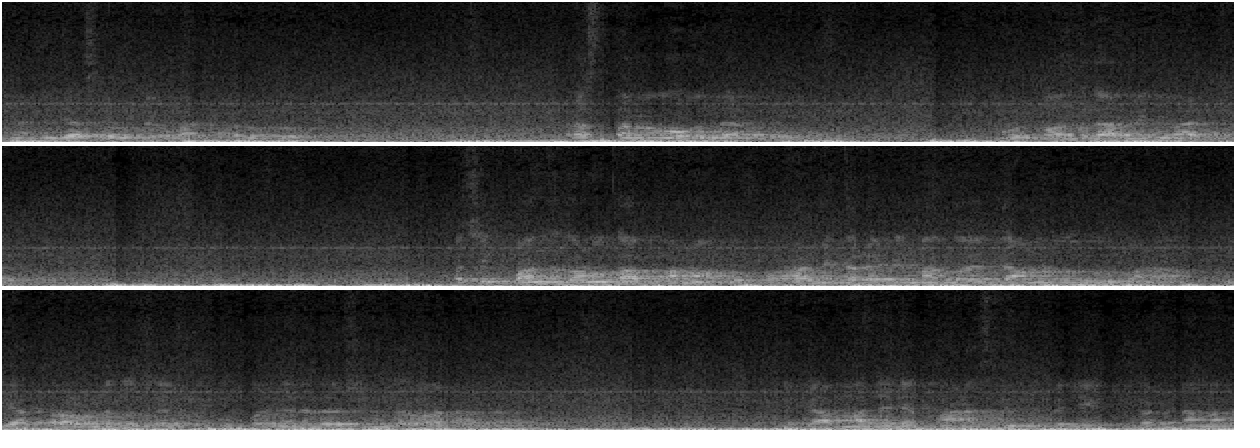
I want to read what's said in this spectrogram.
અને બીજા સ્વરૂપે વાત કરું તો રસ્તામાં બહુ અંધારું થયું મૂળ તો અંધકારની જ વાત છે. પછી પંથ ઘણું કાપવાનો હતો. પહાડની તળેટીમાં તો એક ગામડું હતું, પણ યાત્રાળુને તો છે ઉપર જઈને દર્શન કરવાના હતા. એટલે ગામમાં જઈને ફાણસ લીધું. પેલી ઘટનામાં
